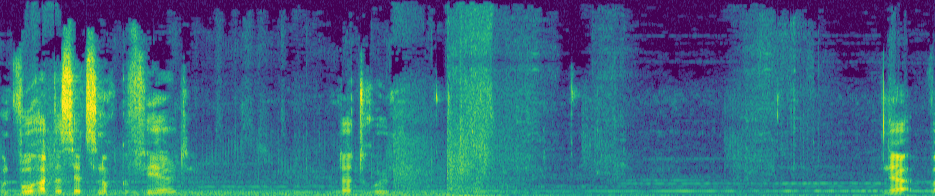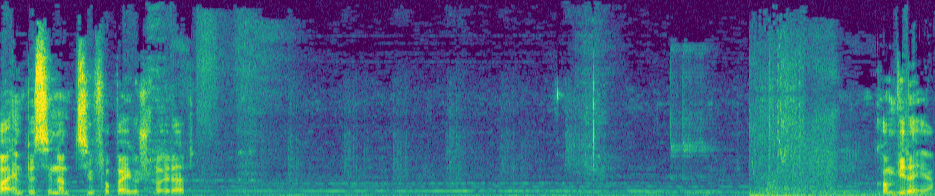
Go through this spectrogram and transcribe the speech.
Und wo hat das jetzt noch gefehlt? Da drüben. Ja, war ein bisschen am Ziel vorbeigeschleudert. Komm wieder her.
